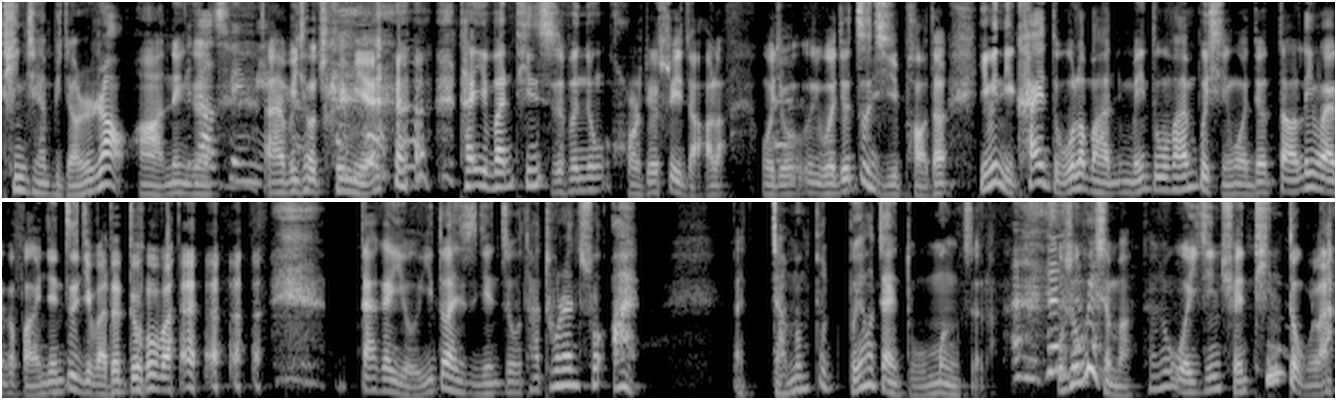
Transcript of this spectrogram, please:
听起来比较绕啊，那个哎比较催眠。他一般听十分钟，会儿就睡着了。我就我就自己跑到，因为你开读了吧，没读完不行，我就到另外一个房间自己把它读完。大概有一段时间之后，他突然说：“哎。”哎，咱们不不要再读孟子了。我说为什么？他说我已经全听懂了，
